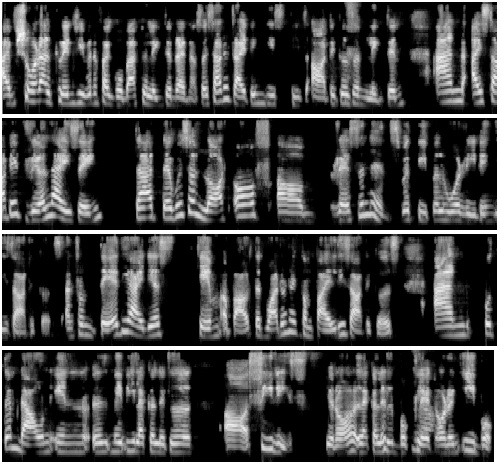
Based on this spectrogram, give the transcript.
I'm sure I'll cringe even if I go back to LinkedIn right now. So I started writing these, these articles on LinkedIn and I started realizing that there was a lot of um, resonance with people who were reading these articles. And from there, the ideas came about that why don't I compile these articles and put them down in uh, maybe like a little uh, series, you know, like a little booklet yeah. or an ebook.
